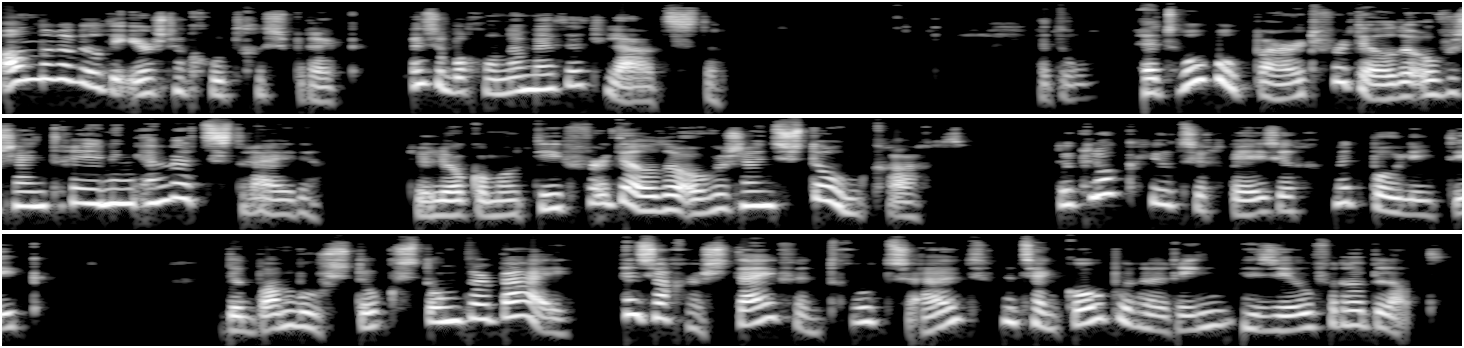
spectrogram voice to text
Anderen wilden eerst een goed gesprek en ze begonnen met het laatste. Het, het hobbelpaard vertelde over zijn training en wedstrijden. De locomotief vertelde over zijn stoomkracht. De klok hield zich bezig met politiek. De bamboestok stond erbij en zag er stijf en trots uit met zijn koperen ring en zilveren blad.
